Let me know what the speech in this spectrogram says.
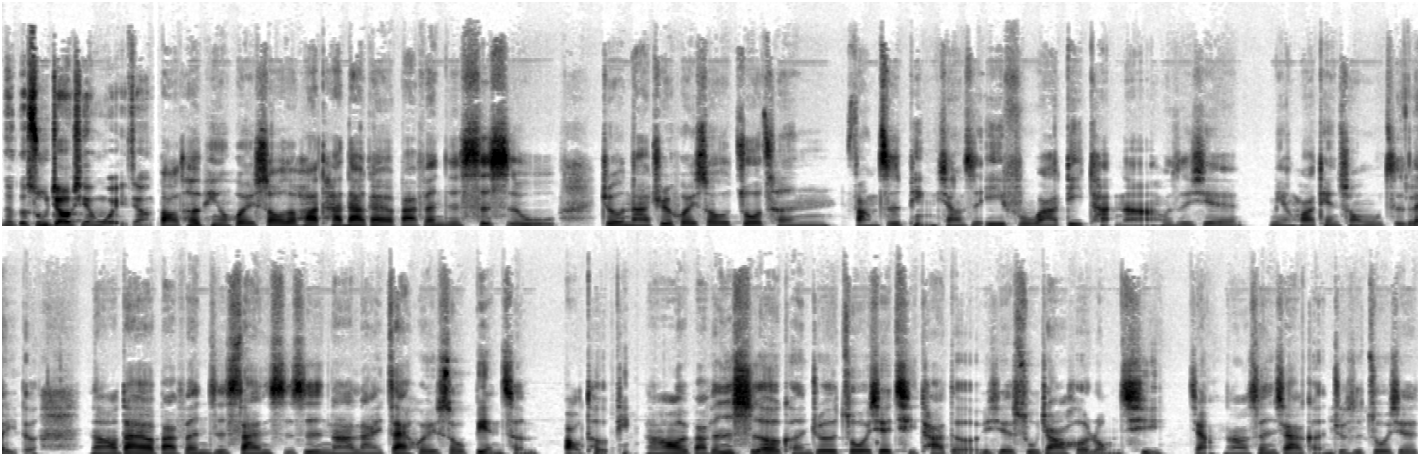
那个塑胶纤维。这样，宝特瓶回收的话，它大概有百分之四十五就拿去回收做成纺织品，像是衣服啊、地毯啊，或者一些。棉花填充物之类的，然后大概有百分之三十是拿来再回收变成保特瓶，然后有百分之十二可能就是做一些其他的一些塑胶和容器这样，然后剩下的可能就是做一些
